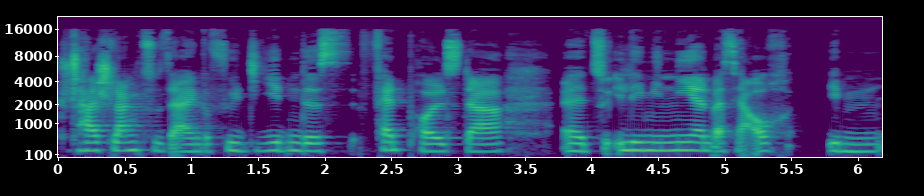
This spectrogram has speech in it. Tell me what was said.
total schlank zu sein, gefühlt jedes Fettpolster äh, zu eliminieren, was ja auch eben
